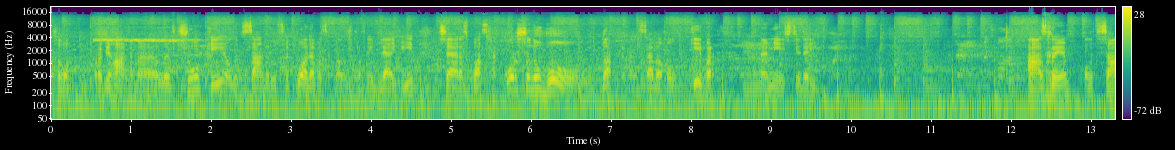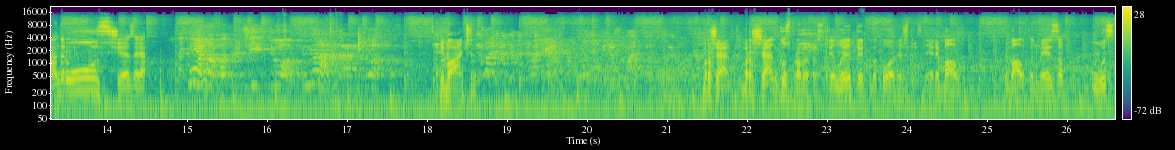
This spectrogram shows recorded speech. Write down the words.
Можливо, пробігатиме Левчук і Олександр Усвиконе посигнали штрафний для Гіт через пас на Коршунову. Удар на себе голкіпер на місці Дарі. А з гри Олександр Ус ще заряд. Іванченко. Мроженко. Мроженко спробує прострілити. Виконує штрафний. Рибалко низом. Ус.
